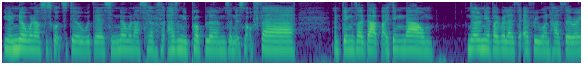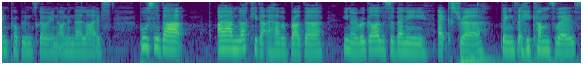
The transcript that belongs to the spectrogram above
you know, no one else has got to deal with this and no one else has any problems and it's not fair and things like that. But I think now, not only have I realised that everyone has their own problems going on in their lives, but also that I am lucky that I have a brother, you know, regardless of any extra things that he comes with.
